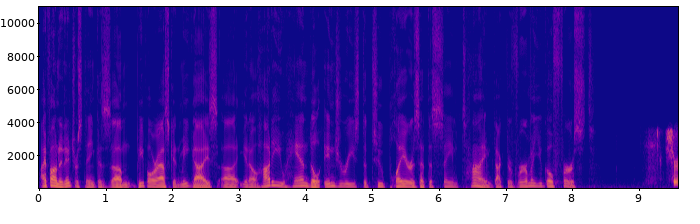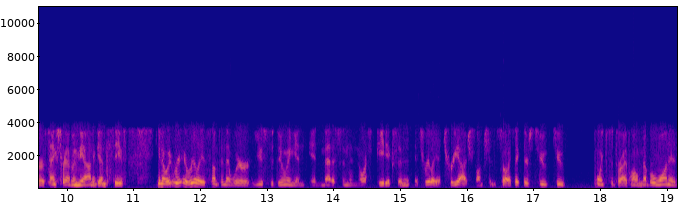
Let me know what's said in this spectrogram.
I found it interesting because um, people are asking me, guys, uh, you know, how do you handle injuries to two players at the same time? Dr. Verma, you go first. Sure. Thanks for having me on again, Steve. You know, it, re- it really is something that we're used to doing in, in medicine and orthopedics, and it's really a triage function. So I think there's two two points to drive home. Number one is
